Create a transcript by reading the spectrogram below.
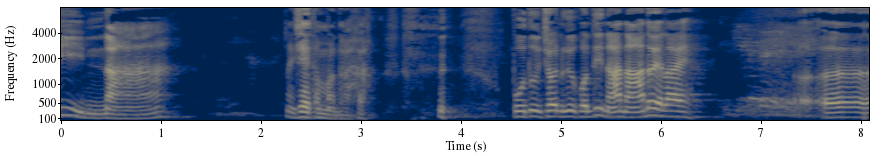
ที่หนา ไม่ใช่ธรรมดาปุตุชนคือคนที่หนาหนาด้วยอะไร เออ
